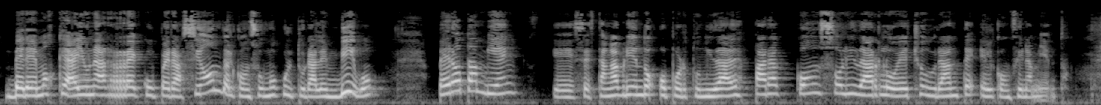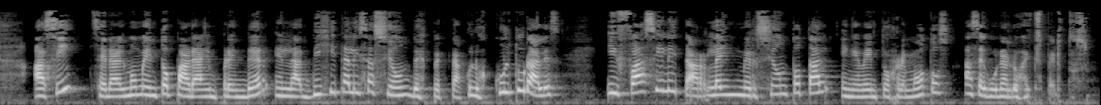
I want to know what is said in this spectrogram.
veremos que hay una recuperación del consumo cultural en vivo, pero también eh, se están abriendo oportunidades para consolidar lo hecho durante el confinamiento. Así será el momento para emprender en la digitalización de espectáculos culturales y facilitar la inmersión total en eventos remotos, aseguran los expertos.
